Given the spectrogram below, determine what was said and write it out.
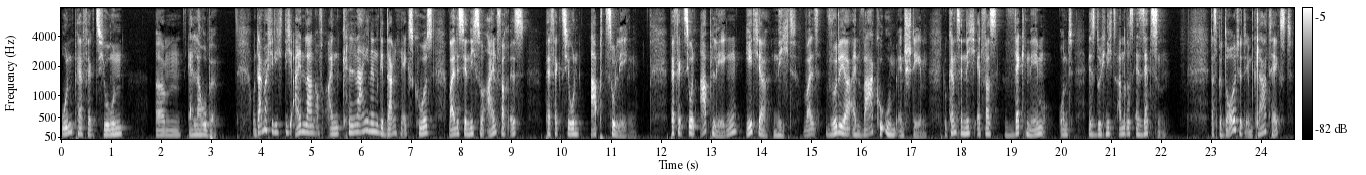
Unperfektion ähm, erlaube. Und da möchte ich dich einladen auf einen kleinen Gedankenexkurs, weil es ja nicht so einfach ist, Perfektion abzulegen. Perfektion ablegen geht ja nicht, weil es würde ja ein Vakuum entstehen. Du kannst ja nicht etwas wegnehmen und es durch nichts anderes ersetzen. Das bedeutet im Klartext,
